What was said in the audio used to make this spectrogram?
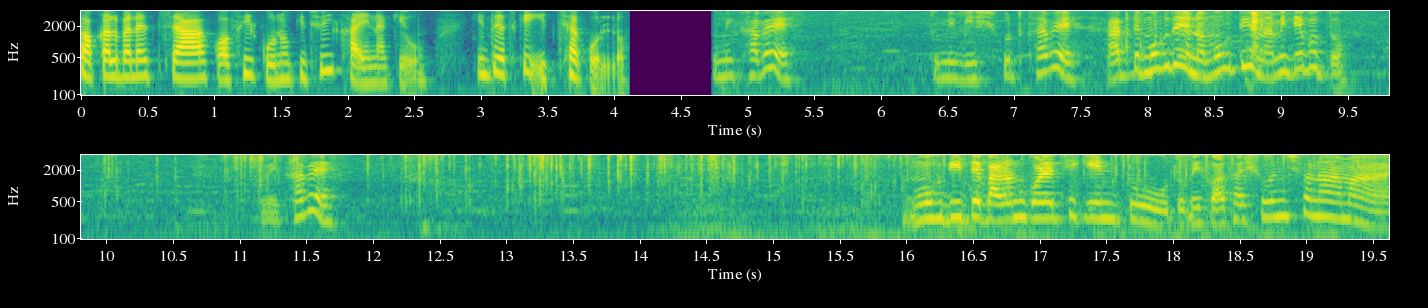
সকালবেলায় চা, কফি কোনো কিছুই খাই না কেউ, কিন্তু আজকে ইচ্ছা করল। তুমি খাবে? তুমি বিস্কুট খাবে? দিয়ে মুখ দিও না, মুখ দিও না, আমি দেবো তো। তুমি খাবে? মুখ দিতে বারণ করেছি কিন্তু, তুমি কথা শুনছো না আমার।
